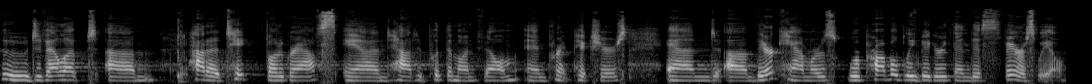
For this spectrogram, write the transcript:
who developed um, how to take photographs and how to put them on film and print pictures. And um, their cameras were probably bigger than this Ferris wheel,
